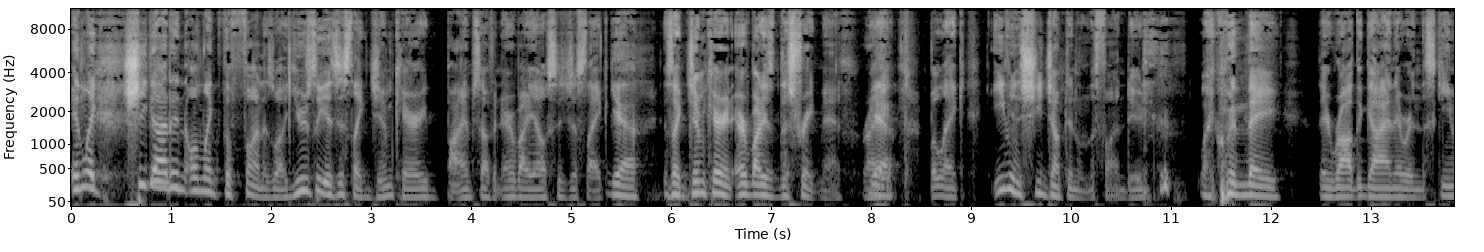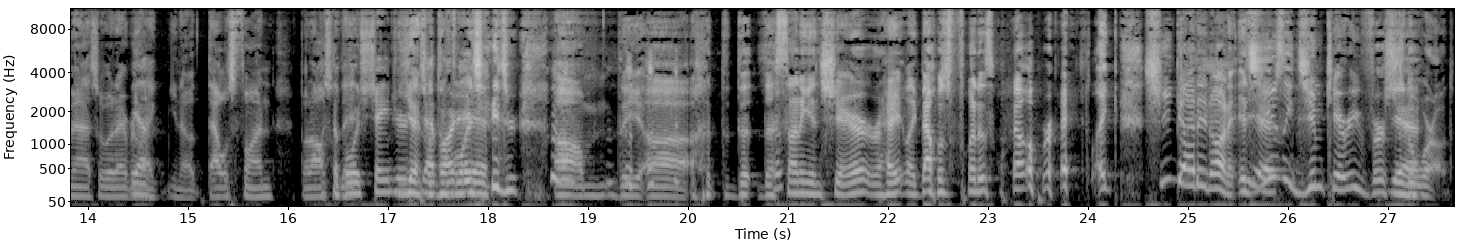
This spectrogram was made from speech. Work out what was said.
and like she got in on like the fun as well. Usually it's just like Jim Carrey by himself, and everybody else is just like Yeah. it's like Jim Carrey and everybody's the straight man, right? Yeah. But like even she jumped in on the fun, dude. like when they they robbed the guy and they were in the ski mask or whatever, Yeah. like you know that was fun. But also the they- voice changer? yes, with the part? voice Yeah. changer. Um, the uh, the the Sonny and Cher, right? Like that was fun as well, right? Like she got in on it. It's Yeah. usually Jim Carrey versus the world,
